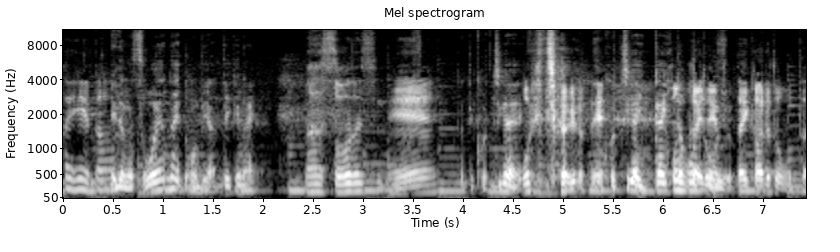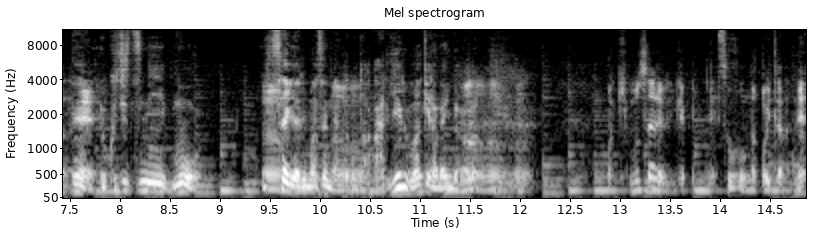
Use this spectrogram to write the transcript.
大変だ。えでもそうやんないと本当やっていけない。まあそうですね。だってこっちが折れちゃうよね。こっちが一回言ったことを絶対変わると思ったらね。ね、翌日にもう一切やりませんなんてことはありえるわけがないんだから、うんうんうんまあ、気持ち悪いよね逆にね。そそんな子いたらね。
